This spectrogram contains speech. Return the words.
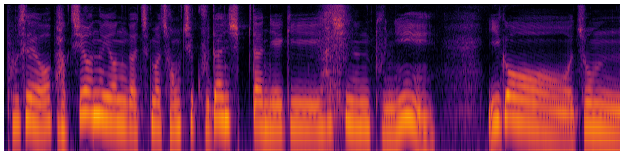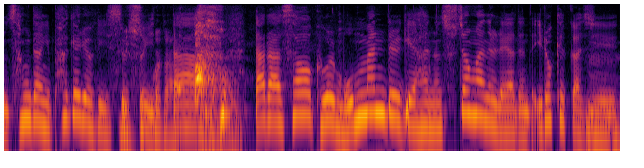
보세요. 박지원 의원 같이 뭐 정치 구단 십단 얘기하시는 분이 이거 좀 상당히 파괴력이 있을, 수 있다. 따라서 그걸 못 만들게 하는 수정안을 내야 된다. 이렇게까지 음.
